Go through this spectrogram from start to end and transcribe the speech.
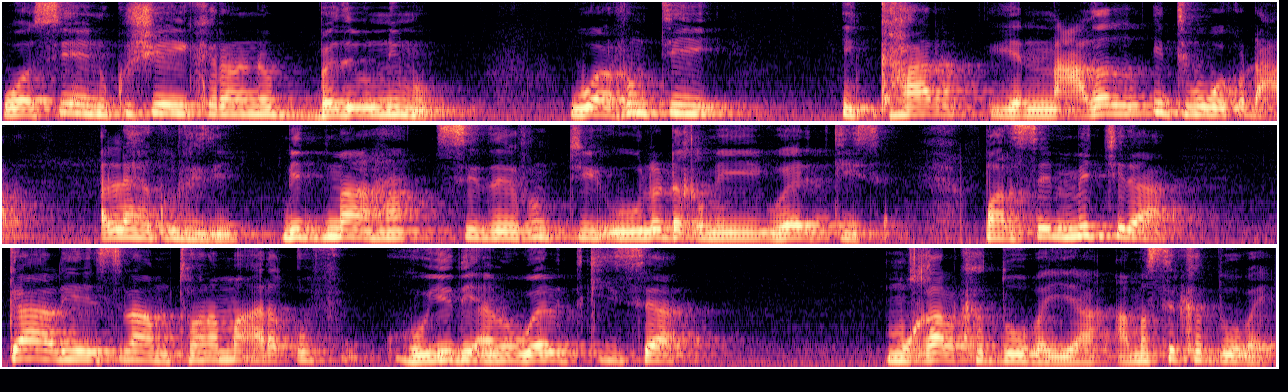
Waa si aynu ku sheegi karno badownimo waa runtii inkaar iyo nacdal intiba way ku dhacday allaha ku ridiyey mid maaha sida runtii uu la dhaqmeeyey waalidkiisa. Balse ma jiraa gaal iyo islaam toona ma arag qof hooyadii ama waalidkiisa muuqaal ka duubaya ama sir ka duubaya.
